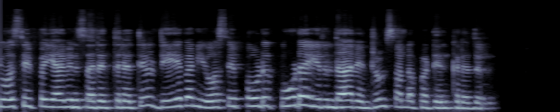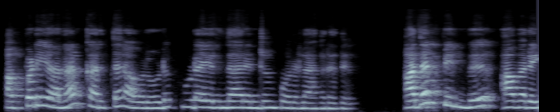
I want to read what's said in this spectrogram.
யோசிப்பையாவின் சரித்திரத்தில் தேவன் யோசிப்போடு கூட இருந்தார் என்றும் சொல்லப்பட்டிருக்கிறது. அப்படியானால் கர்த்தர் அவரோடு கூட இருந்தார் என்றும் பொருளாகிறது. அதன் பின்பு அவரை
